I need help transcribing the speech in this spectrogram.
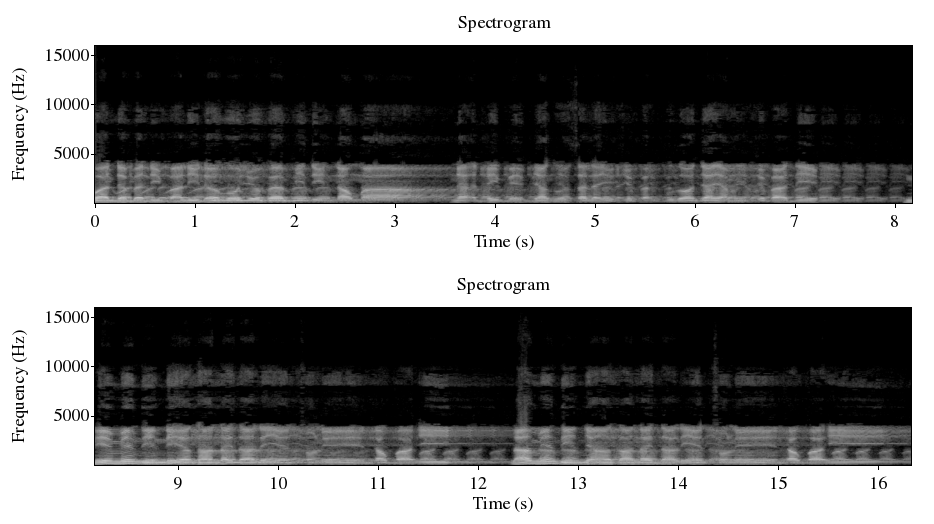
ဝတပတိပါဠိတော်ကိုရွတ်ဖတ်ပြီးသည့်နောက်မှာနတ်အတိတ်ပဲမြတ်ကိုဆက်လက်၍ရွတ်ဖတ်ပူဇော်ကြရမည်ဖြစ်ပါသည်နေမင်းသည်နေ့အခါ၌သာလျင်ထွန်းလင်းတောက်ပါ၏လာမင်းသည်ညအခါ၌သာလျင်ထွန်းလင်းတောက်ပါ၏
